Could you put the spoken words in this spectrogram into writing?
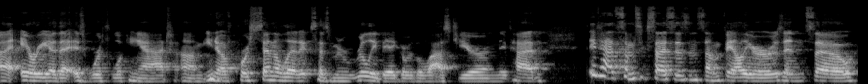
uh, area that is worth looking at. Um, you know, of course, Senolytics has been really big over the last year, and they've had they've had some successes and some failures, and so.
